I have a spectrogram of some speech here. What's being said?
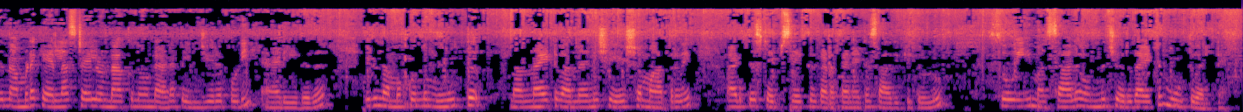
ഇത് നമ്മുടെ കേരള സ്റ്റൈൽ ഉണ്ടാക്കുന്നതുകൊണ്ടാണ് പെരിഞ്ചീരപ്പൊടി ആഡ് ചെയ്തത്. ഇത് നമുക്കൊന്ന് മൂത്ത് നന്നായിട്ട് വന്നതിന് ശേഷം മാത്രമേ അടുത്ത സ്റ്റെപ്സിലേക്ക് കടക്കാനായിട്ട് സാധിക്കത്തുള്ളൂ. സോ ഈ മസാല ഒന്ന് ചെറുതായിട്ട് മൂത്ത് വരട്ടെ.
